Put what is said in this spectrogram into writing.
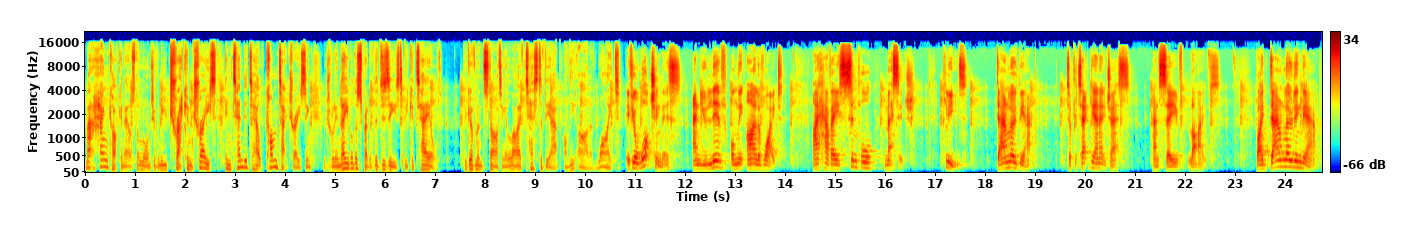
Matt Hancock announced the launch of a new track and trace intended to help contact tracing, which will enable the spread of the disease to be curtailed. The government's starting a live test of the app on the Isle of Wight. If you're watching this and you live on the Isle of Wight, I have a simple message. Please download the app to protect the NHS and save lives. By downloading the app,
